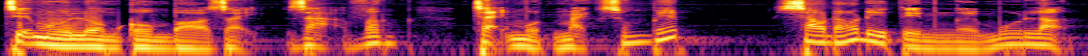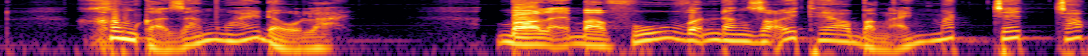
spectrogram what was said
Chị mùi lồm cồm bò dậy dạ vâng chạy một mạch xuống bếp, sau đó đi tìm người mua lợn. Không cả dám ngoái đầu lại bỏ lại bà phú vẫn đang dõi theo bằng ánh mắt chết chóc.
